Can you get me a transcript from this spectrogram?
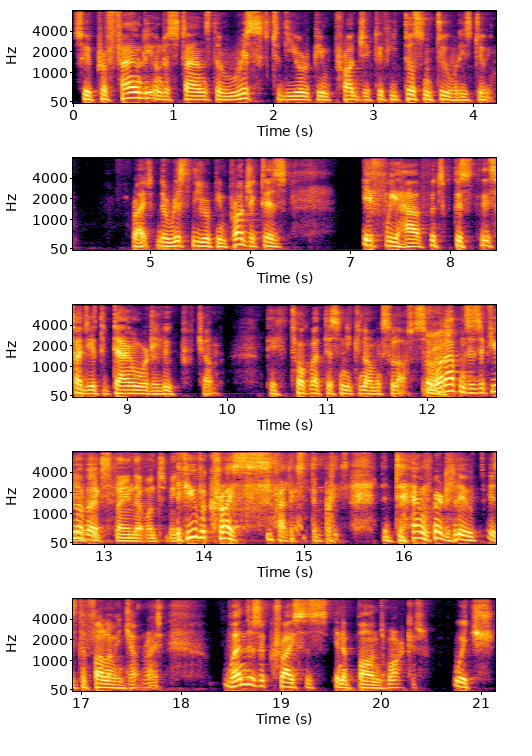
so he profoundly understands the risk to the European project if he doesn't do what he's doing, right? The risk to the European project is if we have this, this idea of the downward loop, John. They talk about this in economics a lot. So Right. what happens is if you, You have, have a explain that one to me. If you have a crisis, it's the, the downward loop is the following, John. Right, when there's a crisis in a bond market, which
